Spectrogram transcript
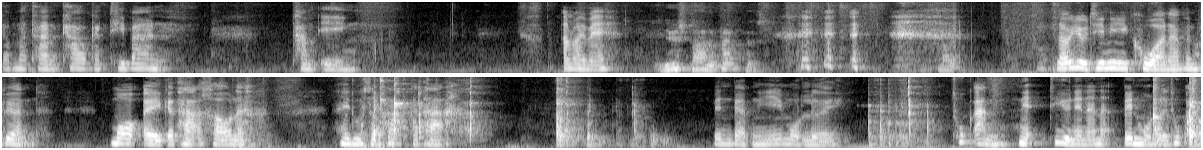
กลับมาทานข้าวกันที่บ้าน ทำเอง อร่อยไหม New style of breakfast. แล้วอยู่ที่นี่ครัวนะเพื่อนๆหม้อเอยกระทะเขานะ ให้ดูสภาพกระทะ เป็นแบบนี้หมดเลย ทุกอันเนี่ยที่อยู่ในนั้นอะเป็นหมดเลยทุกอัน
